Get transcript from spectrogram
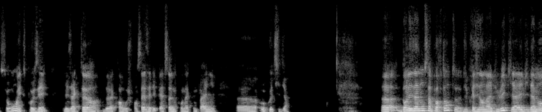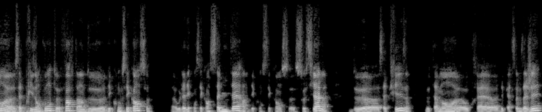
seront exposés les acteurs de la Croix-Rouge française et les personnes qu'on accompagne au quotidien. Euh, dans les annonces importantes du président de la République, il y a évidemment euh, cette prise en compte forte hein, de, des conséquences, euh, au-delà des conséquences sanitaires, des conséquences sociales de cette crise, notamment auprès des personnes âgées,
